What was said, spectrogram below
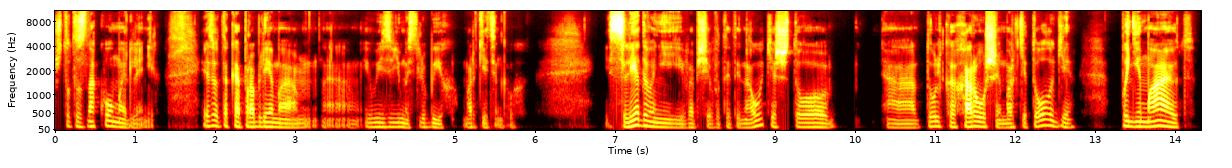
что-то знакомое для них. Это такая проблема, а, и уязвимость любых маркетинговых исследований и вообще вот этой науки, что, а, только хорошие маркетологи понимают, а,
